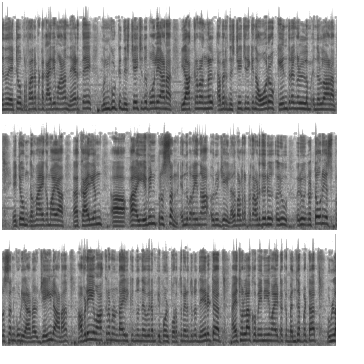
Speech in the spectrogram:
എന്നത് ഏറ്റവും പ്രധാനപ്പെട്ട കാര്യമാണ്. നേരത്തെ മുൻകൂട്ടി നിശ്ചയിച്ചതുപോലെയാണ് ഈ ആക്രമണങ്ങൾ അവർ നിശ്ചയിച്ചിരിക്കുന്ന ഓരോ കേന്ദ്രങ്ങളിലും എന്നുള്ളതാണ് ഏറ്റവും നിർണായകമായ കാര്യം. എവിൻ പ്രിസൺ എന്ന് പറയുന്ന ഒരു ജയിൽ അത് വളരെ അവിടുത്തെ ഒരു ഒരു ഒരു നൊട്ടോറിയസ് പ്രിസൺ കൂടിയാണ് ജയിലാണ്. അവിടെയും ആക്രമണം ഉണ്ടായിരിക്കുന്നു എന്ന വിവരം ഇപ്പോൾ പുറത്തു വരുന്നുണ്ട്. നേരിട്ട് അയത്തുള്ള ഖൊമേനിയുമായിട്ടൊക്കെ ബന്ധപ്പെട്ട് ഉള്ള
